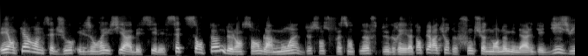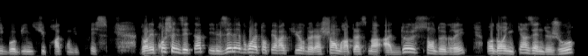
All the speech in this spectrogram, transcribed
et en 47 jours, ils ont réussi à abaisser les 700 tonnes de l'ensemble à moins 269 degrés, la température de fonctionnement nominale des 18 bobines supraconductrices. Dans les prochaines étapes, ils élèveront la température de la chambre à plasma à 200 degrés pendant une quinzaine de jours,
